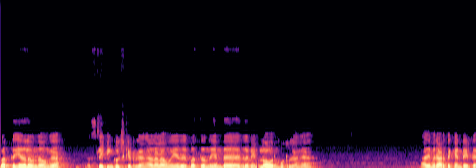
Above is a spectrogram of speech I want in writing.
பர்த் எதில் வந்து அவங்க ஸ்லீப்பிங் கோச் கேட்டிருக்காங்க. அதனால் அவங்க எது பர்த் வந்து எந்த இதில் வேணும்? லோவர்னு போட்டிருக்காங்க. அதேமாதிரி அடுத்த கேண்டிடேட்டு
